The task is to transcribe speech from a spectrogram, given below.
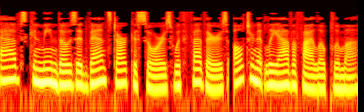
Aves can mean those advanced archosaurs with feathers alternately Avifilopluma.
